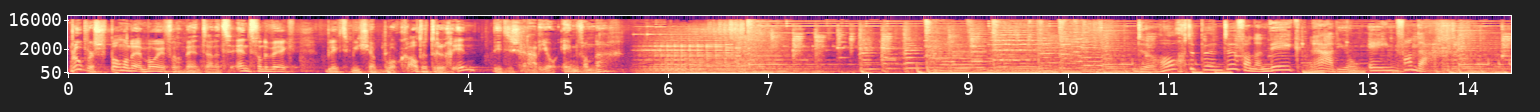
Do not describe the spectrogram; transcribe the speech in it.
Bloepers, spannende en mooie fragmenten. Aan het eind van de week blikt Misha Blok altijd terug in. Dit is Radio 1 Vandaag. De hoogtepunten van een week Radio 1 vandaag.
